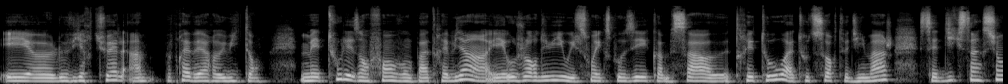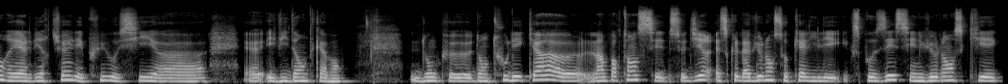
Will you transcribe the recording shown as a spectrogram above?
et le virtuel à peu près vers 8 ans. Mais tous les enfants vont pas très bien, et aujourd'hui où ils sont exposés comme ça très tôt à toutes sortes d'images, cette distinction réelle-virtuelle est plus aussi euh, euh, évidente qu'avant. Donc, euh, dans tous les cas, euh, l'important, c'est de se dire, est-ce que la violence auquel il est exposé, c'est une violence qui est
